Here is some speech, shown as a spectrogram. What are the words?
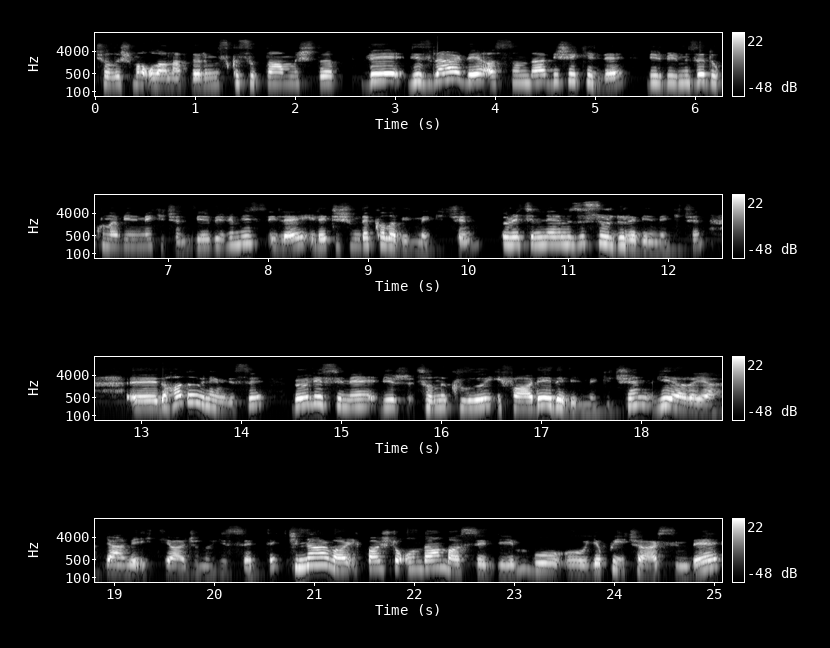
Çalışma olanaklarımız kısıtlanmıştı. Ve bizler de aslında bir şekilde birbirimize dokunabilmek için, birbirimiz ile iletişimde kalabilmek için, üretimlerimizi sürdürebilmek için, e, daha da önemlisi böylesine bir tanıklığı ifade edebilmek için bir araya gelme ihtiyacını hissettik. Kimler var? İlk başta ondan bahsedeyim. Bu e, yapı içerisinde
